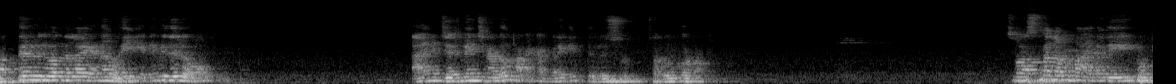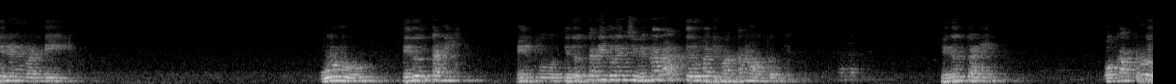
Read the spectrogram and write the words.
పద్దెనిమిది వందల ఎనభై ఎనిమిదిలో ఆయన జన్మించినాడు మనకందరికీ తెలుసు చదువుకున్నాం. స్వస్థలం ఆయనది పుట్టినటువంటి ఊరు తిరుత్తణి. మీకు తిరుత్తణి గురించి విన్నారా? తిరుపతి పక్కన ఉంటుంది. తిరుత్తణి. ఒకప్పుడు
